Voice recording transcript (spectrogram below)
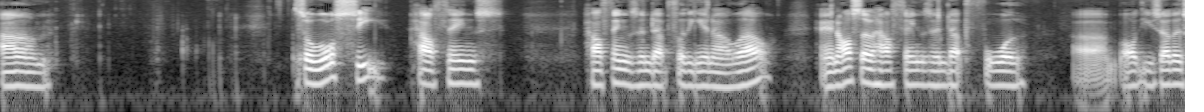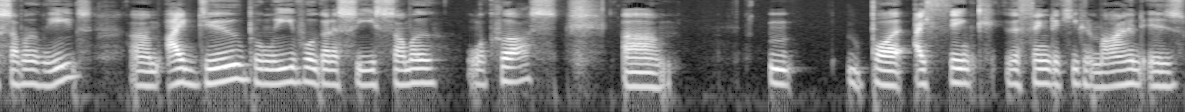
Um, so we'll see how things how things end up for the NLL and also how things end up for um, all these other summer leagues. Um, I do believe we're going to see summer lacrosse um, but I think the thing to keep in mind is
